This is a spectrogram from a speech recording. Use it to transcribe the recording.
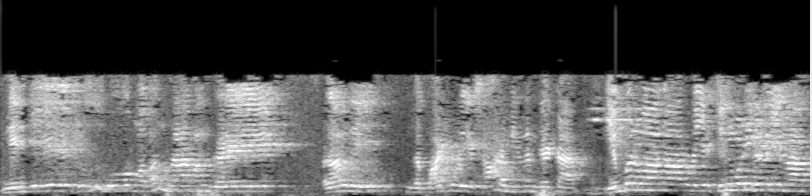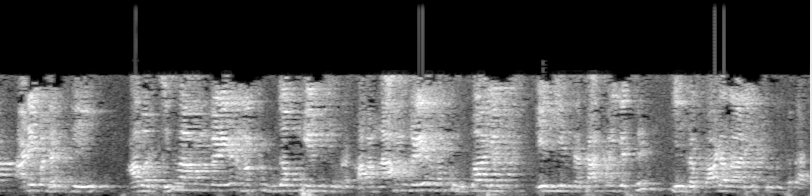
நெஞ்சே சொல்லுவோம் அவன் நாமங்களே. அதாவது இந்த பாட்டுடைய சாரம் என்னன்னு கேட்டா எம்பெருமானாருடைய திருவடிகளை நாம் அடைவதற்கு அவர் திருநாமங்களே நமக்கு உதவும் என்று சொல்றார். அவன் நாமங்களே நமக்கு உபாயம் என்கின்ற தாற்பயத்தில் இந்த பாடலாரை சொல்லுகிறார்.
